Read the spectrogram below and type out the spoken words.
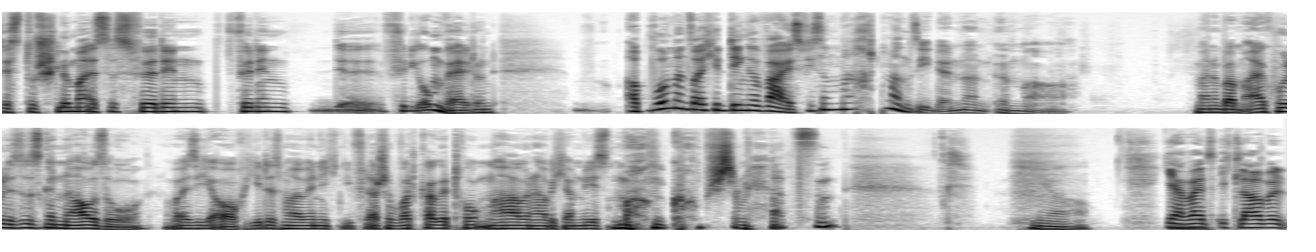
desto schlimmer ist es für den, für den, äh, für die Umwelt. Und obwohl man solche Dinge weiß, wieso macht man sie denn dann immer? Ich meine, beim Alkohol ist es genauso. Weiß ich auch. Jedes Mal, wenn ich die Flasche Wodka getrunken habe, dann habe ich am nächsten Morgen Kopfschmerzen. Ja. Ja, weil ich glaube.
